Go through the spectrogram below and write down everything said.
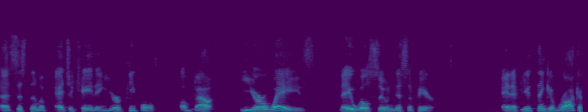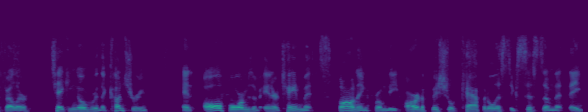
a system of educating your people about your ways, they will soon disappear. And if you think of Rockefeller taking over the country, and all forms of entertainment spawning from the artificial capitalistic system that they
